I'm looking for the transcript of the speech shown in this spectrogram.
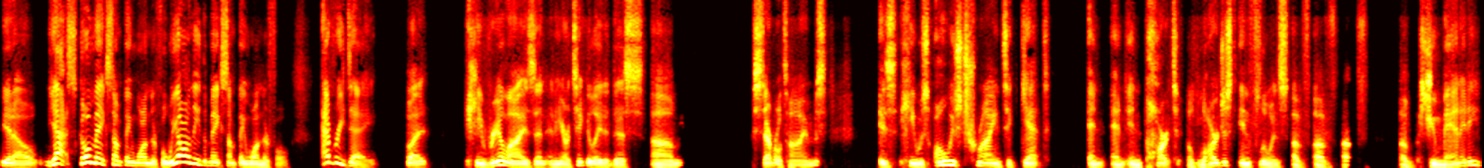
You know, yes, go make something wonderful. We all need to make something wonderful every day. But he realized and, and he articulated this um, several times is he was always trying to get and and impart the largest influence of of of, of humanity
